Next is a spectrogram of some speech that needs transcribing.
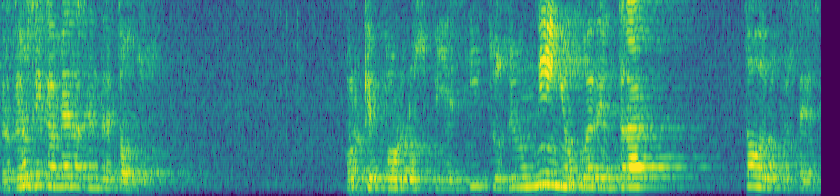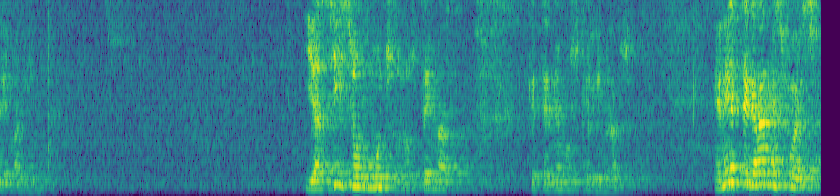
pero tenemos que cambiarlas entre todos. Porque por los piecitos de un niño puede entrar todo lo que ustedes se imaginan. Y así son muchos los temas que tenemos que librar. En este gran esfuerzo,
